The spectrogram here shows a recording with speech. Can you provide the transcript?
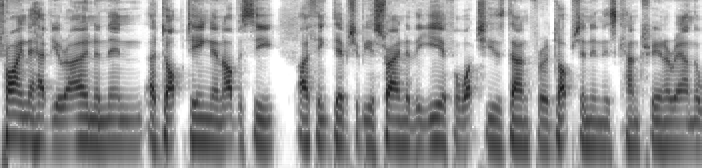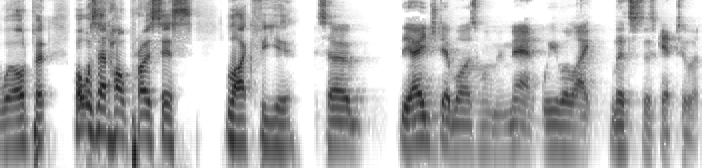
trying to have your own and then adopting? And obviously, I think Deb should be Australian of the Year for what she has done for adoption in this country and around the world. But what was that whole process like for you? So, the age Deb was when we met, we were like, let's just get to it.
